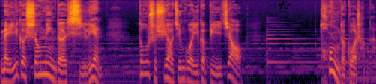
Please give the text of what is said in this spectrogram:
每一个生命的洗炼，都是需要经过一个比较痛的过程的。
